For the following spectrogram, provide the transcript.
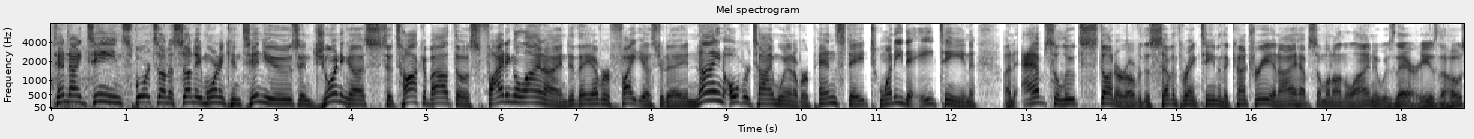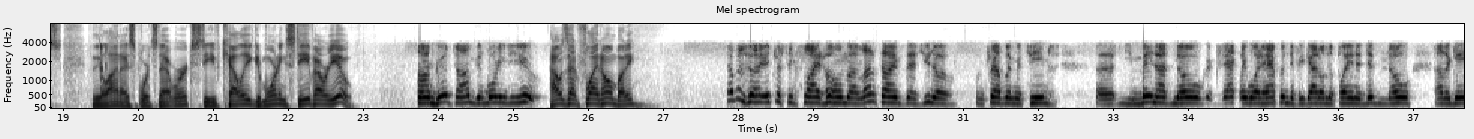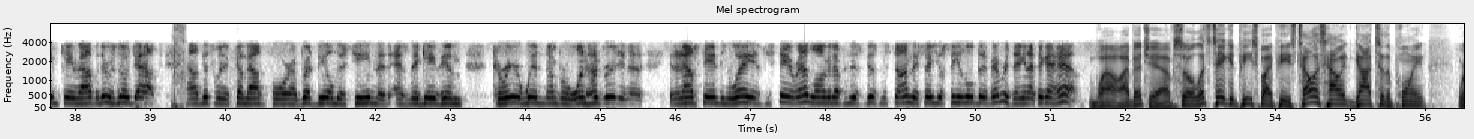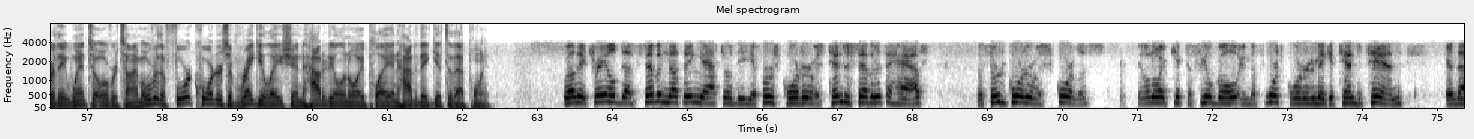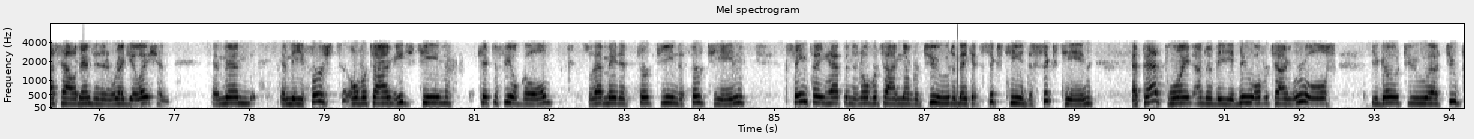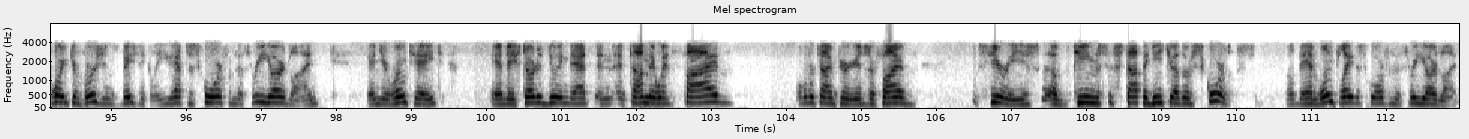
1019 Sports on a Sunday morning continues, and joining us to talk about those fighting Illini and did they ever fight yesterday? A nine overtime win over Penn State, 20 to 18. An absolute stunner over the seventh ranked team in the country. And I have someone on the line who was there. He is the host for the Illini Sports Network, Steve Kelly. Good morning, Steve. How are you? I'm good, Tom. Good morning to you. How was that flight home, buddy? That was an interesting flight home. A lot of times, as you know, from traveling with teams, uh, you may not know exactly what happened if you got on the plane and didn't know how the game came out. But there was no doubt how this one had come out for uh, Brett Beal and his team as, as they gave him career win number 100 in a in an outstanding way. If you stay around long enough in this business, Tom, they say you'll see a little bit of everything, and I think I have. Wow, I bet you have. So let's take it piece by piece. Tell us how it got to the point where they went to overtime. Over the four quarters of regulation, how did Illinois play, and how did they get to that point? Well, they trailed uh, seven nothing after the first quarter. It was ten to seven at the half. The third quarter was scoreless. Illinois kicked a field goal in the fourth quarter to make it ten to ten and that's how it ended in regulation. And then in the first overtime, each team kicked a field goal, so that made it 13 to 13. Same thing happened in overtime number two to make it 16 to 16. At that point, under the new overtime rules, you go to uh, two point conversions basically. You have to score from the three yard line and you rotate. And they started doing that. And, and Tom, they went five overtime periods or five series of teams stopping each other scoreless. Well, they had one play to score from the three yard line,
